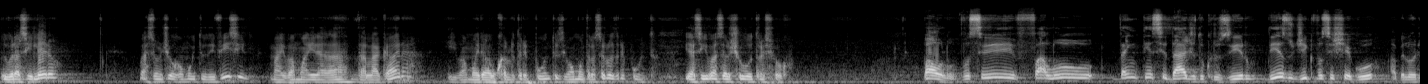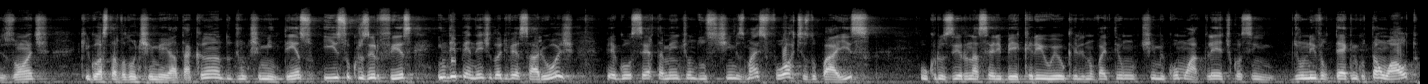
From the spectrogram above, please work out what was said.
do Brasileiro. Vai ser um jogo muito difícil, mas vamos a ir a dar, dar a cara e vamos ir a buscar os três pontos e vamos trazer os três pontos. E assim vai ser jogo tras jogo. Paulo, você falou da intensidade do Cruzeiro desde o dia que você chegou a Belo Horizonte, que gostava de um time atacando, de um time intenso, e isso o Cruzeiro fez independente do adversário. Hoje pegou certamente um dos times mais fortes do país. O Cruzeiro na Série B, creio eu que ele não vai ter um time como o Atlético, assim, de um nível técnico tão alto,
